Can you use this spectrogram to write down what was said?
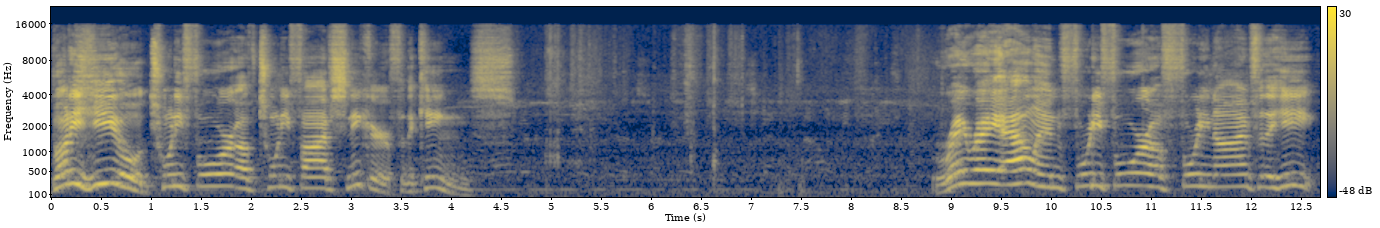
Buddy Hield, 24 of 25 sneaker for the Kings. Ray Ray Allen, 44 of 49 for the Heat.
